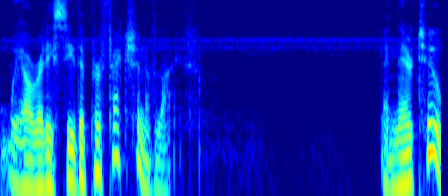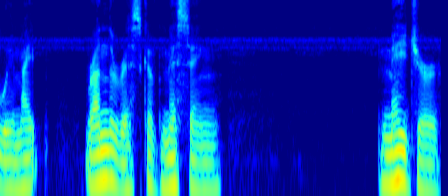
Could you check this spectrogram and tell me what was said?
we already see the perfection of life. And there too, we might run the risk of missing major,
